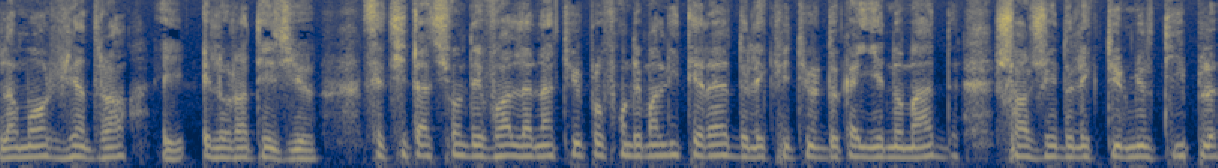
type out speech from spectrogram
la mort viendra et elle aura tes yeux. Cette citation dévoile la nature profondément littéraire de l'écriture de cahier nomade, chargée de lectures multiples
